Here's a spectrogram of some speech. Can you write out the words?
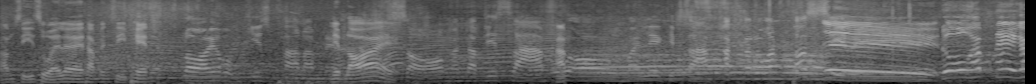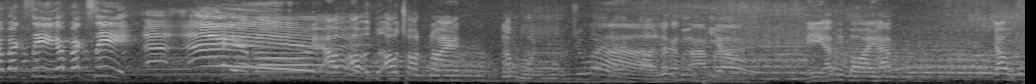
ทำสีสวยเลยทำเป็นสีเพ้นท์ ร้อยครับผมคิสพารัมนะเรียบร้อยสองอันดับที่3ครับ โออหมายเลข 13 อัครวัตรพัสซีรีดู ครับนี่ครับแบ็กซี่ครับแบ็กซี่อะอ้เรียบร้อยเอาเอาเอาช็อตหน่อยอัมพลบุญช่วยอ่าตามแล้ด้ววยก็เมืองตามเพียมาวนี่ครับพี่บอยครับ เจ้าฟ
